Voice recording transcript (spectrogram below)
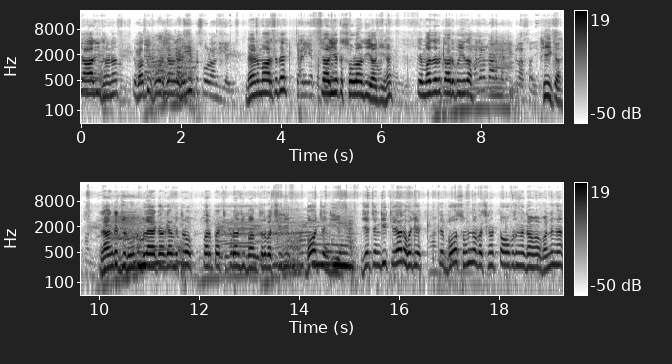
ਚਾਰ ਹੀ ਥਾਣਾ ਤੇ ਵਾਧੂ ਫੋੜ ਛਾਂਗ ਹੈਗੀ। 16 ਦੀ ਹੈ ਜੀ। ਡੈਨਮਾਰਕ ਦੇ 40 ਇੱਕ 40 ਇੱਕ 16 ਦੀ ਆ ਗਈ ਹੈ। ਤੇ ਮਦਰ ਕਾਰਡ ਕੋਈ ਇਹਦਾ? ਮਦਰ ਕਾਰਡ 25 ਪਲੱਸ ਆ ਜੀ। ਠੀਕ ਆ। ਰੰਗ ਜ਼ਰੂਰ ਬਲੈਕ ਆ ਗਿਆ ਮਿੱਤਰੋ ਪਰ ਪਿੱਠਪੁੜਾਂ ਦੀ ਬੰਤਰ ਬੱਚੀ ਦੀ ਬਹੁਤ ਚੰਗੀ ਹੈ ਜੇ ਚੰਗੀ ਕੇਅਰ ਹੋ ਜੇ ਤੇ ਬਹੁਤ ਸੋਹਣੀਆਂ ਬੱਚੀਆਂ ਟੌਪ ਦੀਆਂ ਗਾਵਾਂ ਬੰਨੀਆਂ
